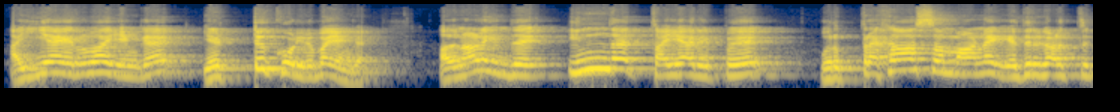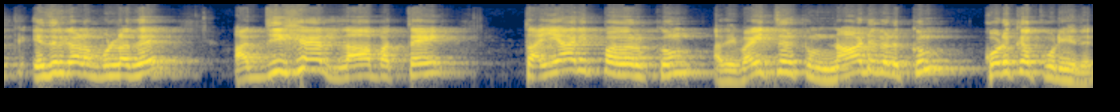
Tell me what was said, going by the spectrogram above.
ஐயாயிரம் ரூபாய் எங்க? எட்டு கோடி ரூபாய் எங்க? அதனால இந்த இந்த தயாரிப்பு ஒரு பிரகாசமான எதிர்காலத்துக்கு எதிர்காலம் உள்ளது. அதிக லாபத்தை தயாரிப்பவருக்கும் அதை வைத்திருக்கும் நாடுகளுக்கும் கொடுக்கக்கூடியது.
